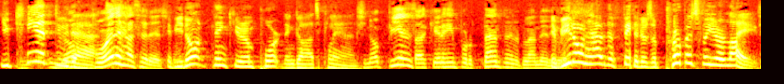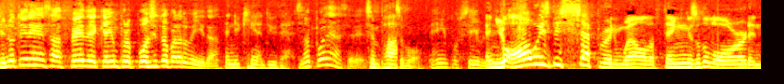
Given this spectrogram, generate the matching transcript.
You can't do No that puedes hacer eso. if you don't think you're important in God's plan. Si no piensas que eres importante en el plan de If you Dios. don't have the faith that there's a purpose for your life, Si no tienes esa fe de que hay un propósito para tu vida, then you can't do that. no puedes hacer It's eso. impossible. Es imposible. And you'll always be separating, well, the things of the Lord and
